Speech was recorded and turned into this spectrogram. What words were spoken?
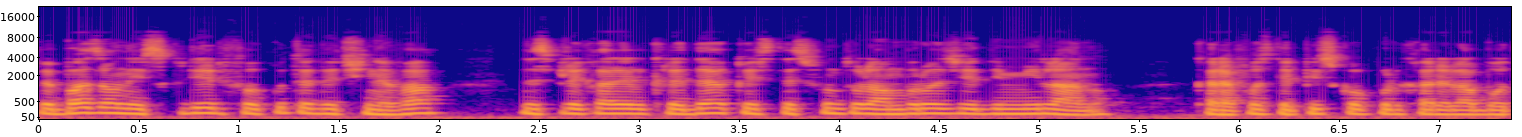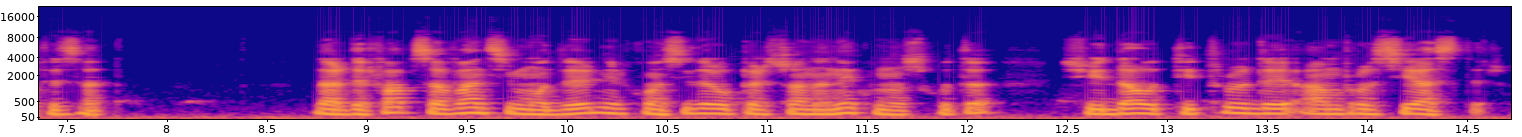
pe baza unei scrieri făcute de cineva despre care el credea că este Sfântul Ambrozie din Milano, care a fost episcopul care l-a botezat. Dar de fapt savanții moderni îl consideră o persoană necunoscută și îi dau titlul de Ambrosiaster.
